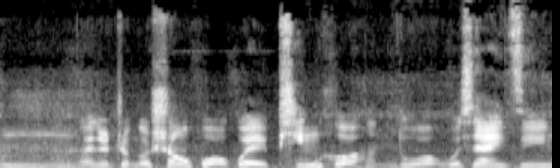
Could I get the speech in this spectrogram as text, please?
嗯，感觉整个生活会平和很多。我现在已经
